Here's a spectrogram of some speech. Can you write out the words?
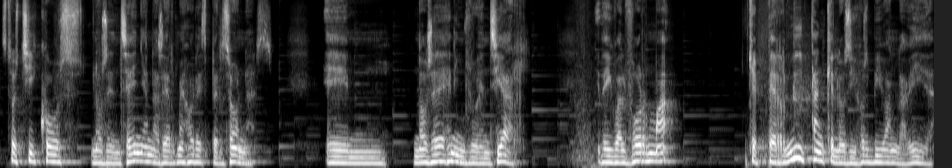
Estos chicos nos enseñan a ser mejores personas. Em, no se dejen influenciar. De igual forma, que permitan que los hijos vivan la vida.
